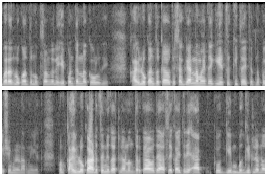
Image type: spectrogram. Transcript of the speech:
बऱ्याच लोकांचं नुकसान झालं हे पण त्यांना कळू दे. काही लोकांचं काय होतं सगळ्यांना माहीत आहे की हे चुकीचं याच्यातनं पैसे मिळणार नाही आहेत पण काही लोक अडचणीत असल्यानंतर काय होते असे काहीतरी ॲप किंवा गेम बघितलं ना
